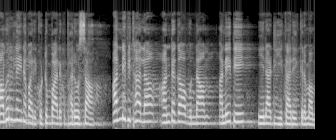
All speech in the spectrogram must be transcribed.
అమరులైన వారి కుటుంబాలకు భరోసా. అన్ని విధాలా అండగా ఉన్నాం అనేది ఈనాటి ఈ కార్యక్రమం.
